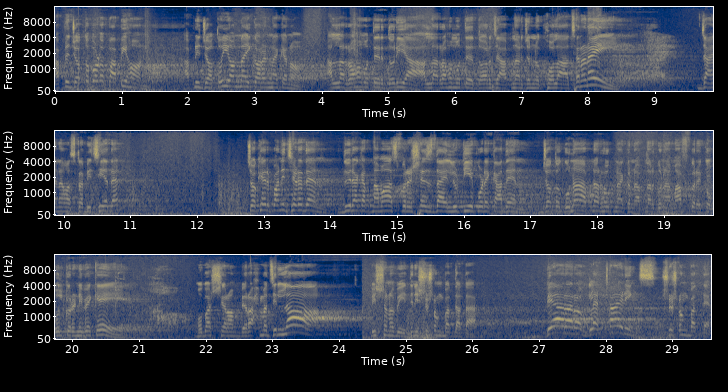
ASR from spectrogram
আপনি যত বড় পাপী হন, আপনি যতই অন্যায় করেন না কেন, আল্লাহর রহমতের দরিয়া, আল্লাহর রহমতের দরজা আপনার জন্য খোলা আছে না নেই? যায় নামাজটা বিছিয়ে দেন। চোখের পানি ছেড়ে দেন। দুই রাকাত নামাজ পড়ে শেষ দায় লুটিয়ে পড়ে কাঁদেন। যত গুনাহ আপনার হোক না কেন, আপনার গুনাহ মাফ করে কবুল করে নিবে কে? মুবাশশিরাম বিরহমাতিল্লাহ। বিশ্বনবী, তিনি সুসংবাদদাতা। বেয়ারার অফ গ্ল্যাড সুসংবাদ দেন।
